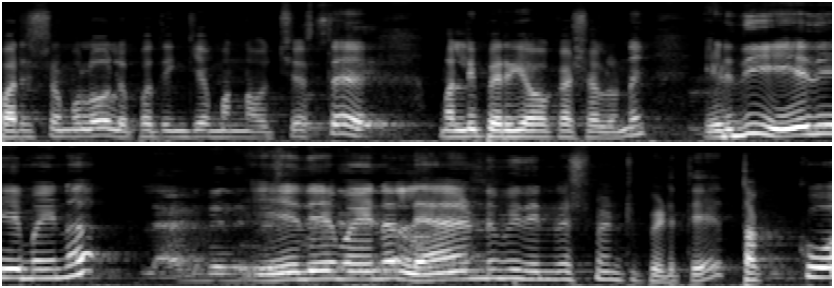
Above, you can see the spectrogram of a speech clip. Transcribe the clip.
పరిశ్రమలో లేకపోతే ఇంకేమన్నా వచ్చేస్తే మళ్ళీ పెరిగే అవకాశాలు ఉన్నాయి. ఇది ఏది ఏమైనా ల్యాండ్ మీద ఏదేమైనా ల్యాండ్ మీద ఇన్వెస్ట్మెంట్ పెడితే తక్కువ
